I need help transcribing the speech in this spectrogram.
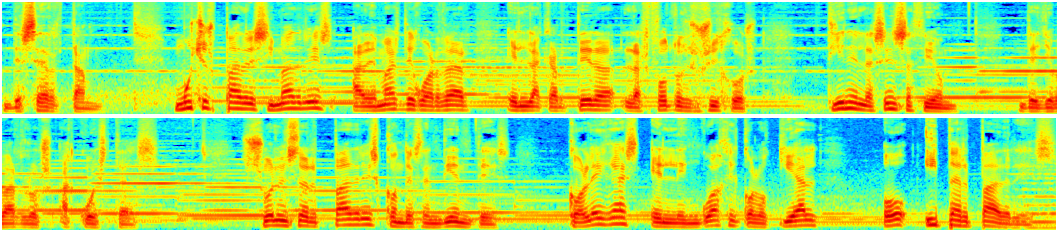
desertan. Muchos padres y madres, además de guardar en la cartera las fotos de sus hijos, tienen la sensación de llevarlos a cuestas. Suelen ser padres condescendientes, colegas en lenguaje coloquial o hiperpadres.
